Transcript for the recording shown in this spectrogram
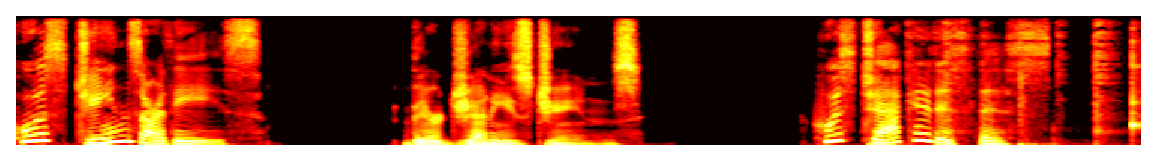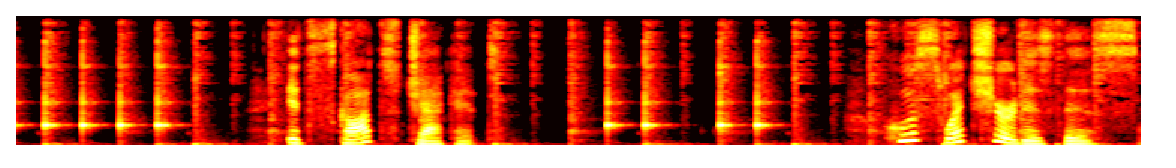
Whose jeans are these? They're Jenny's jeans. Whose jacket is this? It's Scott's jacket. Whose sweatshirt is this?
